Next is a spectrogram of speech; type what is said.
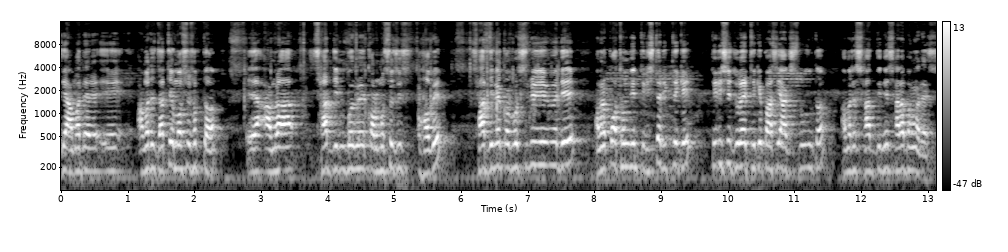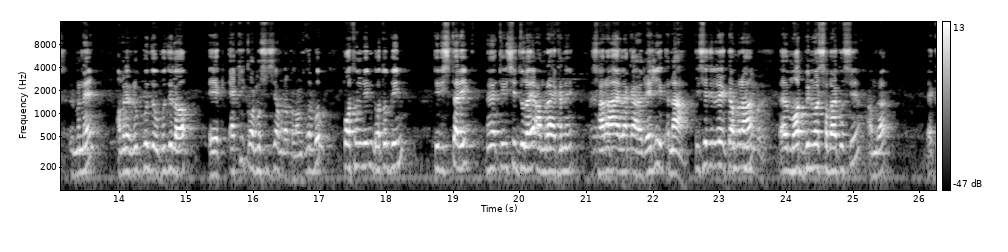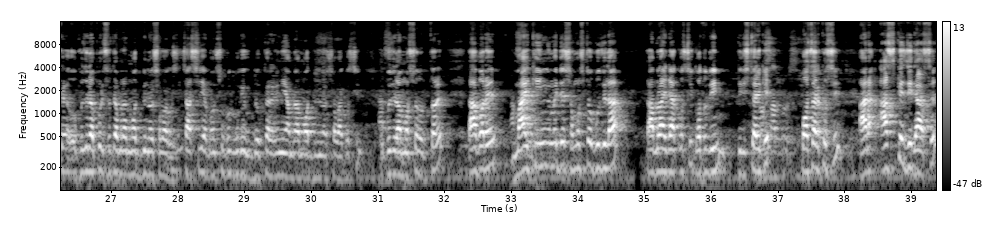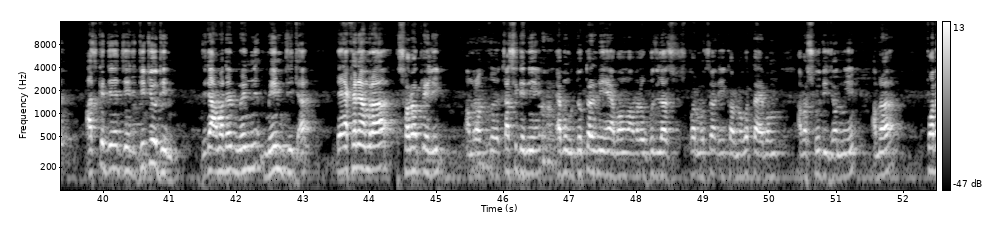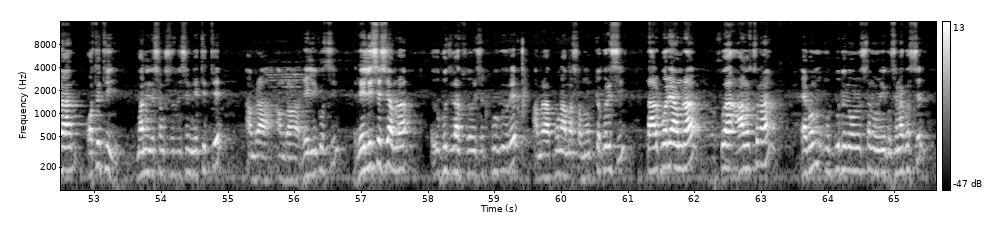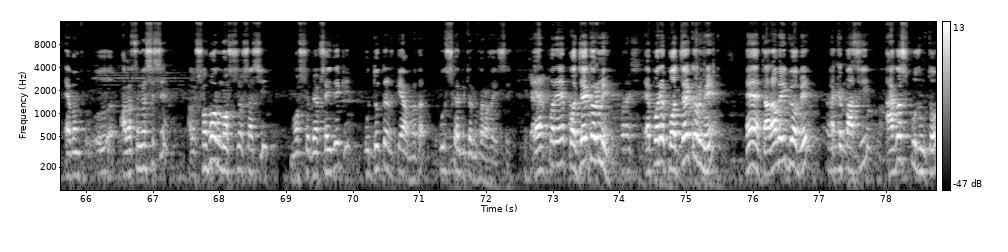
যে আমাদের আমাদের জাতীয় মৎস্য সপ্তাহ আমরা সাত দিন বলে কর্মসূচি হবে। সাত দিনের কর্মসূচির মধ্যে আমরা প্রথম দিন তিরিশ তারিখ থেকে তিরিশে জুলাই থেকে পাঁচই আগস্ট পর্যন্ত আমাদের সাত দিনে সারা বাংলাদেশ মানে আমাদের রূপগঞ্জ উপজেলা এক- একই কর্মসূচি আমরা পালন করব। প্রথম দিন গত দিন তিরিশ তারিখ হ্যাঁ তিরিশে জুলাই আমরা এখানে সারা এলাকা র্যালি না তিরিশে জুলাই একটা আমরা মত বিনিময় সভা করছি আমরা। একটা উপজেলা পরিষদে আমরা মত বিনিময় সভা করছি। চাষি এবং সুফলভোগী উদ্যোক্তারা নিয়ে আমরা মত বিনিময় সভা করছি উপজেলা মৎস্য দপ্তরে। তারপরে মাইকিং মধ্যে সমস্ত উপজেলা তা আমরা এটা করছি গতদিন তিরিশ তারিখে প্রচার করছি। আর আজকে যেটা আছে আজকে যে যে দ্বিতীয় দিন যেটা আমাদের মেন মেন যেটা তো এখানে আমরা সড়ক র্যালি আমরা চাষিদের নিয়ে এবং উদ্যোক্তারা নিয়ে এবং আমরা উপজেলা কর্মচারী কর্মকর্তা এবং আমার সুদীজন নিয়ে আমরা প্রধান অতিথি মাননীয় সংসদ সদস্যের নেতৃত্বে আমরা আমরা র্যালি করছি। র্যালি শেষে আমরা উপজেলা পরিষদ পুকুরে আমরা পুনামা সমাপ্ত করেছি। তারপরে আমরা আলোচনা এবং উদ্বোধনী অনুষ্ঠান উনি ঘোষণা করছেন এবং আলোচনা শেষে সফল মৎস্য চাষী মৎস্য ব্যবসায়ীদেরকে, উদ্যোক্তাদেরকে আমরা পুরস্কার বিতরণ করা হয়েছে। এরপরে পর্যায়ক্রমে এরপরে পর্যায়ক্রমে হ্যাঁ ধারাবাহিকভাবে তাকে পাঁচই আগস্ট পর্যন্ত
